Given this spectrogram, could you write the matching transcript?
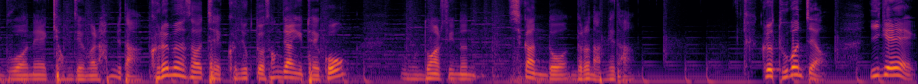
무언의 경쟁을 합니다. 그러면서 제 근육도 성장이 되고 운동할 수 있는 시간도 늘어납니다. 그리고 두 번째요. 이게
